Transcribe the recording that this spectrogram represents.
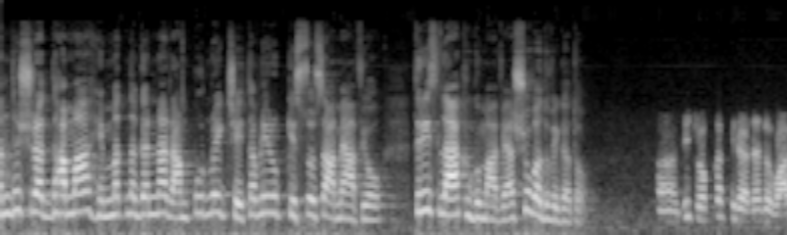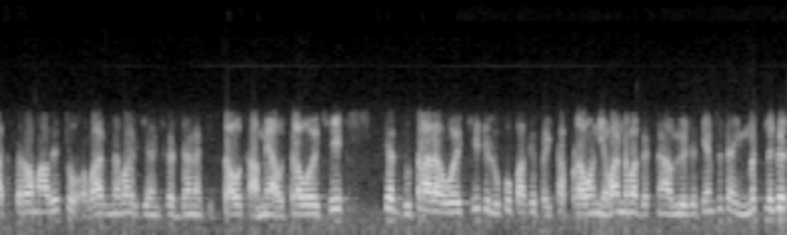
અંધશ્રદ્ધામાં હિંમતનગરના રામપુરનો એક ચેતવણીરૂપ કિસ્સો સામે આવ્યો. ત્રીસ લાખ ગુમાવ્યા. શું વધુ વિગતો? જી, ચોક્કસ દાદા, જો વાત કરવામાં આવે તો અવારનવાર જે અંધશ્રદ્ધાના કિસ્સાઓ સામે આવતા હોય છે, ક્યાંક દુતારા હોય છે તે લોકો પાસે પૈસા પડાવવાની અવારનવાર ઘટના આવી હોય છે, તેમ છતાં હિંમતનગર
